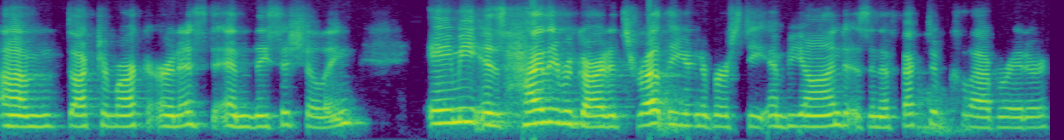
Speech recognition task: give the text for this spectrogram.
um, Dr. Mark Earnest and Lisa Schilling. Amy is highly regarded throughout the university and beyond as an effective collaborator.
